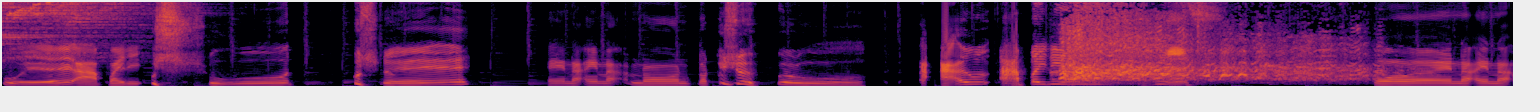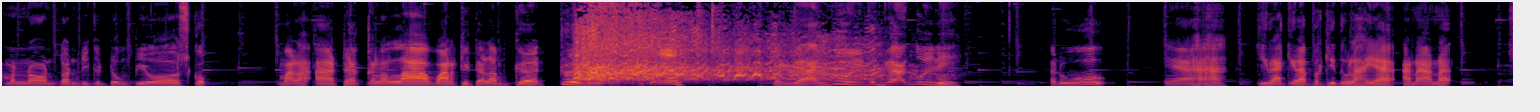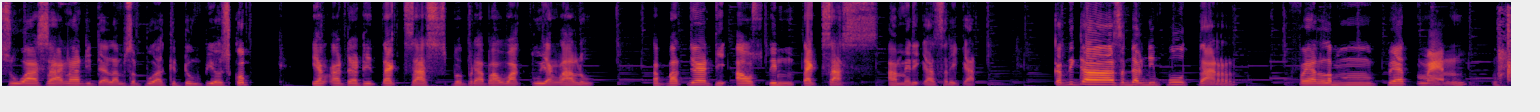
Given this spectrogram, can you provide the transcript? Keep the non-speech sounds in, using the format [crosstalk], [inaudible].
Wih, apa ini? Usut. Us, eh. Enak-enak nonton. Us, uh. apa ini? Oh, enak-enak menonton di gedung bioskop. Malah ada kelelawar di dalam gedung. Uh, mengganggu, mengganggu ini. Aduh. Ya, kira-kira begitulah ya anak-anak suasana di dalam sebuah gedung bioskop yang ada di Texas beberapa waktu yang lalu. Tepatnya di Austin, Texas, Amerika Serikat. Ketika sedang diputar film Batman,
